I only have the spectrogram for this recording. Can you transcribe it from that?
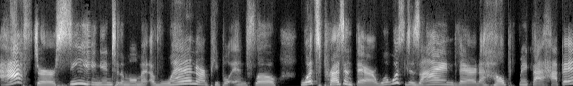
after seeing into the moment of when are people in flow what's present there what was designed there to help make that happen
